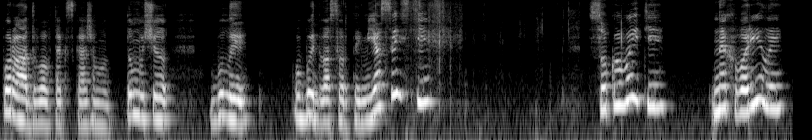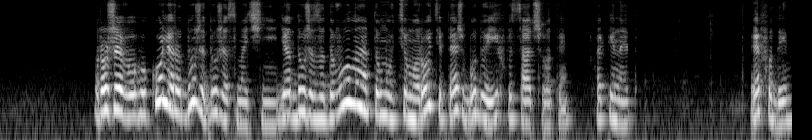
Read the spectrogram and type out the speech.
порадував, так скажемо, тому що були обидва сорти м'ясисті, соковиті, не хворіли, рожевого кольору дуже-дуже смачні. Я дуже задоволена, тому в цьому році теж буду їх висаджувати. Хапінет F1.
